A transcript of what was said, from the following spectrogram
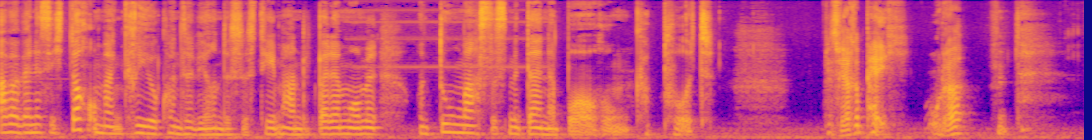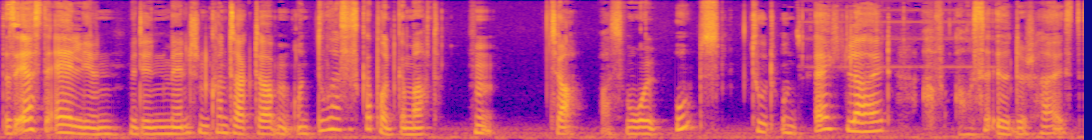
Aber wenn es sich doch um ein kryokonservierendes System handelt bei der Murmel und du machst es mit deiner Bohrung kaputt? Das wäre Pech, oder? Das erste Alien, mit dem Menschen Kontakt haben und du hast es kaputt gemacht. Hm. Tja, was wohl? Ups, tut uns echt leid. Auf außerirdisch heißt.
